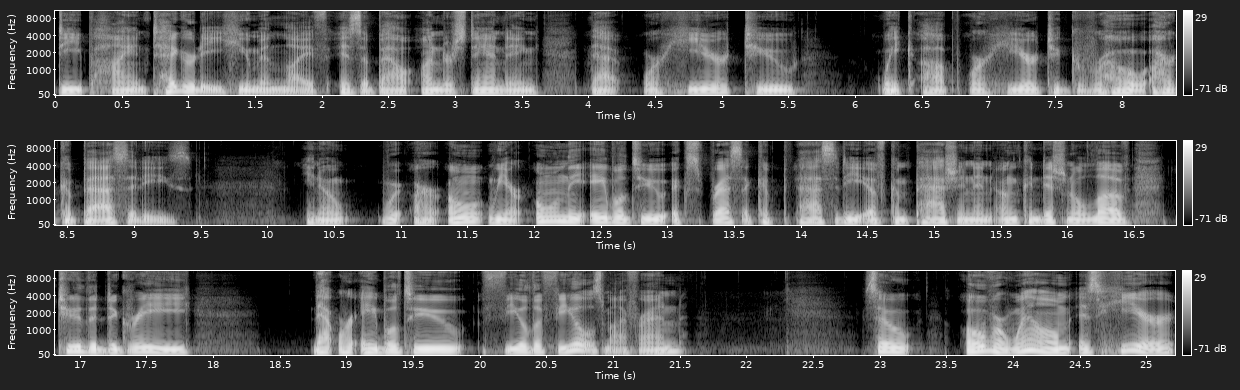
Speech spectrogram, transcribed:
deep, high integrity human life is about understanding that we're here to wake up, we're here to grow our capacities. You know, we're we are only able to express a capacity of compassion and unconditional love to the degree that we're able to feel the feels, my friend. So, overwhelm is here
